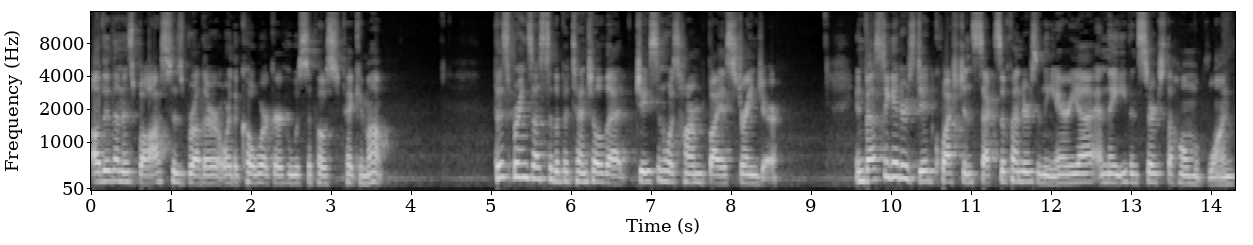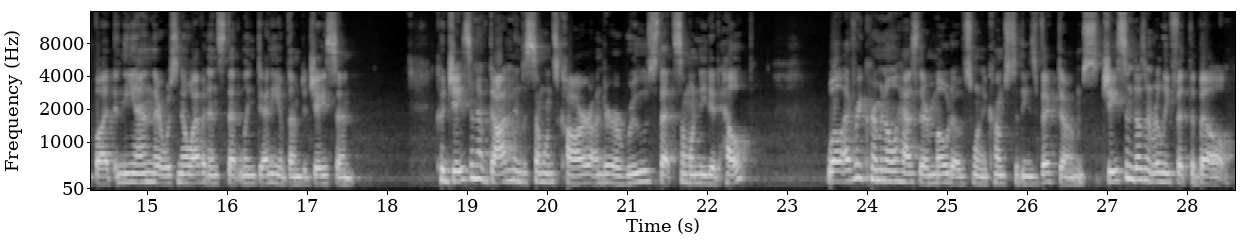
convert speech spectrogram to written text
other than his boss, his brother, or the coworker who was supposed to pick him up? This brings us to the potential that Jason was harmed by a stranger. Investigators did question sex offenders in the area and they even searched the home of one, but in the end, there was no evidence that linked any of them to Jason. Could Jason have gotten into someone's car under a ruse that someone needed help? Well, every criminal has their motives when it comes to these victims. Jason doesn't really fit the bill.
